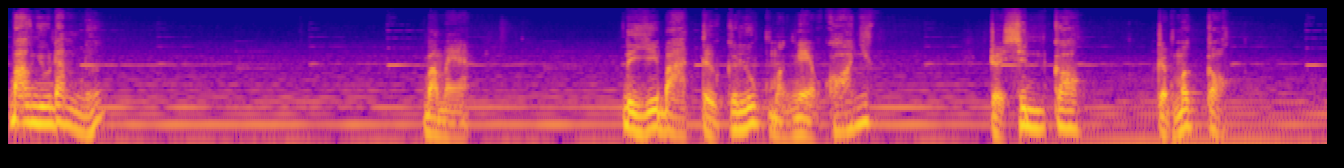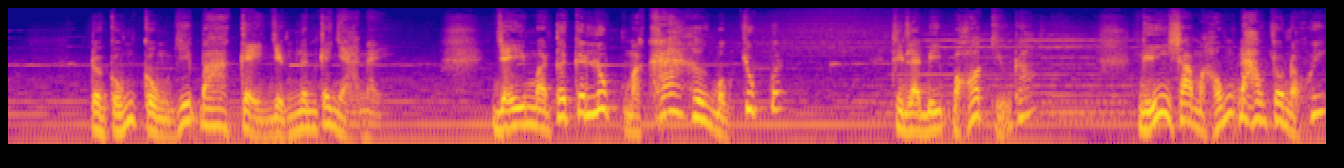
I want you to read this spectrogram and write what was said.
bao nhiêu năm nữa. Bà mẹ, Đi với bà từ cái lúc mà nghèo khó nhất. Rồi sinh con Rồi mất con. Rồi cũng cùng với ba cày dựng lên cái nhà này. Vậy mà tới cái lúc mà khá hơn một chút á, Thì lại bị bỏ kiểu đó. Nghĩ sao mà không đau cho nổi.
